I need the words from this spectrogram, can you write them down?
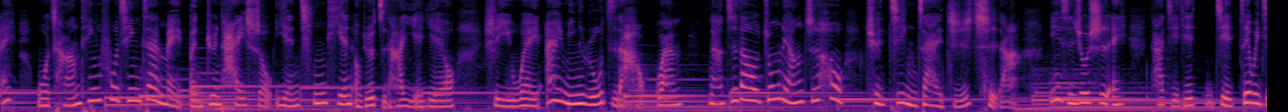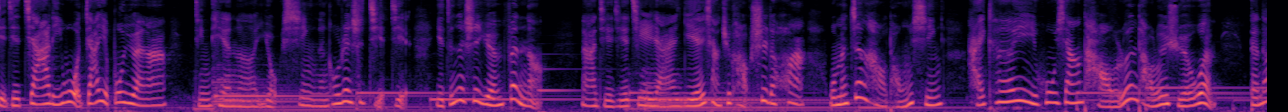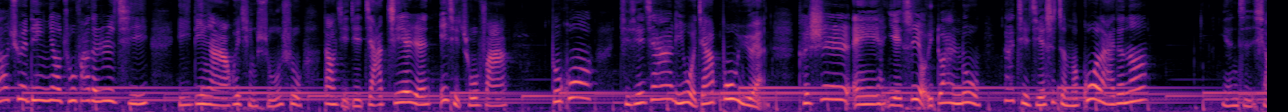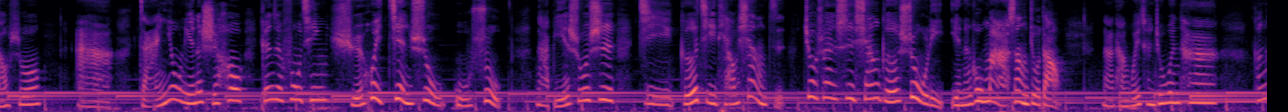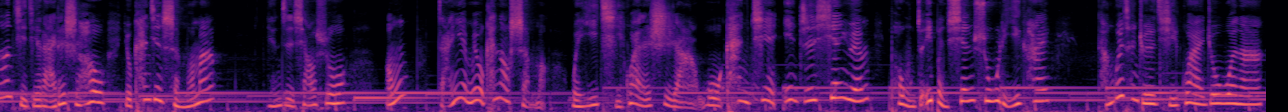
哎，我常听父亲赞美本郡太守严青天，哦，就是指他爷爷哦，是一位爱民如子的好官。哪知道忠良之后却近在咫尺啊！意思就是，哎，他姐姐姐这位姐姐家离我家也不远啊。今天呢，有幸能够认识姐姐，也真的是缘分呢。那姐姐既然也想去考试的话，我们正好同行。还可以互相讨论讨论学问，等到确定要出发的日期，一定啊会请叔叔到姐姐家接人，一起出发。不过姐姐家离我家不远，可是哎也是有一段路，那姐姐是怎么过来的呢？燕子潇说。咱幼年的时候跟着父亲学会剑术武术，那别说是几隔几条巷子，就算是相隔数里，也能够马上就到。那唐归成就问他，刚刚姐姐来的时候有看见什么吗？颜子潇说，嗯，咱也没有看到什么，唯一奇怪的是啊，我看见一只仙猿捧着一本仙书离开。唐归成觉得奇怪，就问啊：“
